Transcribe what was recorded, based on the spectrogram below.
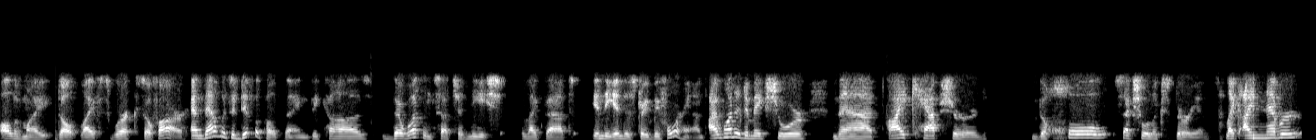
all of my adult life's work so far. And that was a difficult thing because there wasn't such a niche like that in the industry beforehand. I wanted to make sure that I captured the whole sexual experience. Like I never,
